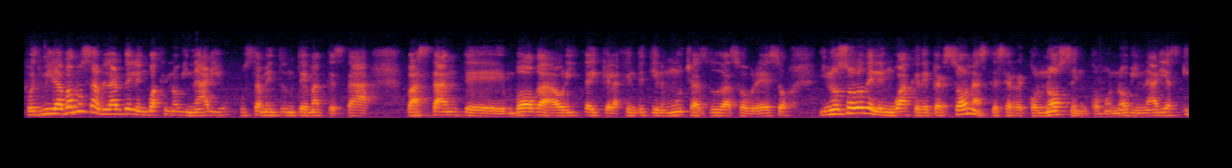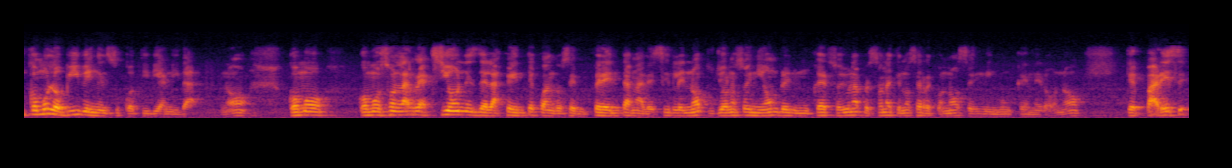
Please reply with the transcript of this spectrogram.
Pues mira, vamos a hablar del lenguaje no binario, justamente un tema que está bastante en boga ahorita y que la gente tiene muchas dudas sobre eso. Y no solo del lenguaje, de personas que se reconocen como no binarias y cómo lo viven en su cotidianidad, ¿no? Cómo, cómo son las reacciones de la gente cuando se enfrentan a decirle, no, pues yo no soy ni hombre ni mujer, soy una persona que no se reconoce en ningún género, ¿no? Que parece,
